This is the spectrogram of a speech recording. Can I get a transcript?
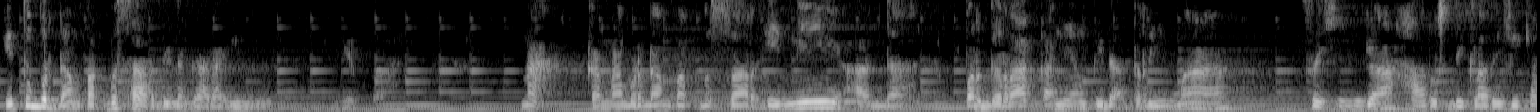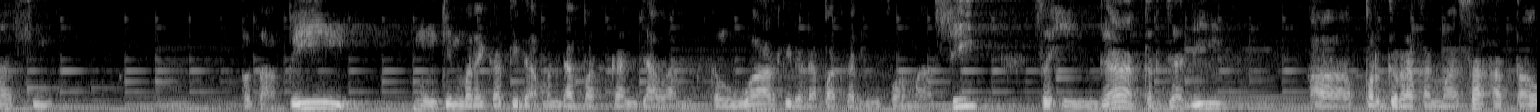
itu berdampak besar di negara ini gitu. Nah, karena berdampak besar ini ada pergerakan yang tidak terima sehingga harus diklarifikasi. Tetapi mungkin mereka tidak mendapatkan jalan keluar, tidak dapatkan informasi sehingga terjadi uh, pergerakan massa atau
